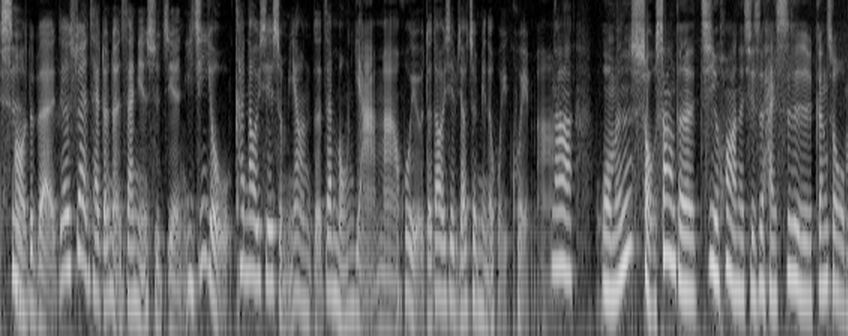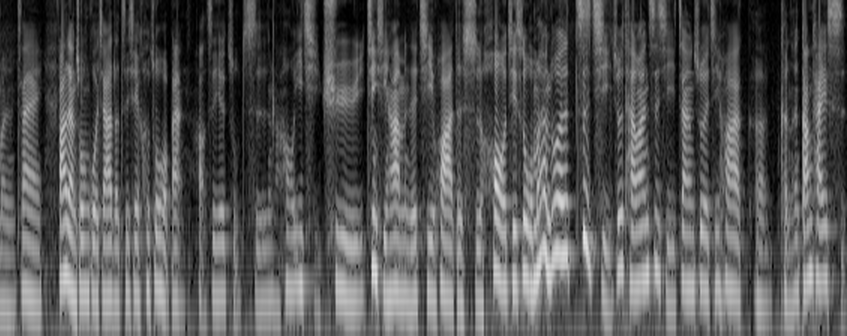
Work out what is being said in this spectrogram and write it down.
是哦，对不对？这虽然才短短三年时间，已经有看到一些什么样的在萌芽吗？或有得到一些比较正面的回馈吗？那我们手上的计划呢，其实还是跟着我们在发展中国家的这些合作伙伴，好，这些组织，然后一起去进行他们的计划的时候，其实我们很多自己就是台湾自己赞助的计划，呃，可能刚开始，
